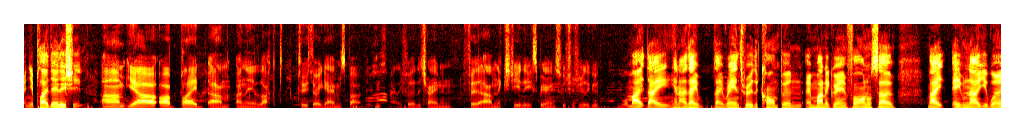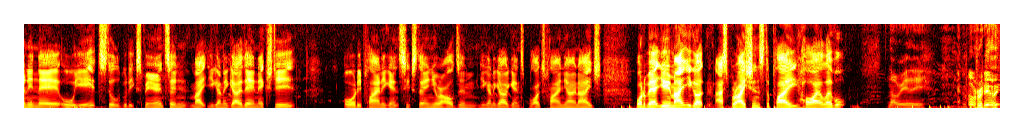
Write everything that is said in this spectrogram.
And you played there this year. um, yeah, I played um, only like two three games, but it was just mainly for the training for um, next year, the experience, which was really good. Well, mate, they you know they they ran through the comp and, and won a grand final. So, mate, even though you weren't in there all year, it's still a good experience. And mate, you're going to go there next year, already playing against 16 year olds, and you're going to go against blokes playing your own age. What about you, mate? You got aspirations to play higher level? Not really. Not really.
